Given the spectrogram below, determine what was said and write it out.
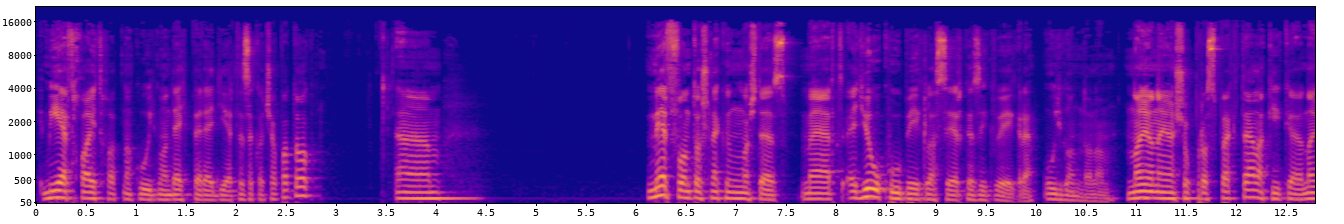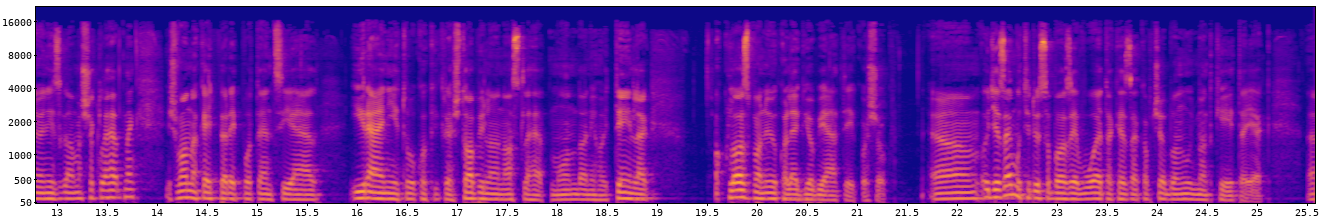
miért hajthatnak úgymond egy per egyért ezek a csapatok. Miért fontos nekünk most ez? Mert egy jó QB klassz érkezik végre, úgy gondolom. Nagyon-nagyon sok prospektel, akik nagyon izgalmasak lehetnek, és vannak egy per egy potenciál irányítók, akikre stabilan azt lehet mondani, hogy tényleg a klasszban ők a legjobb játékosok. Uh, ugye az elmúlt időszakban azért voltak ezzel kapcsolatban úgymond kételyek. Uh,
